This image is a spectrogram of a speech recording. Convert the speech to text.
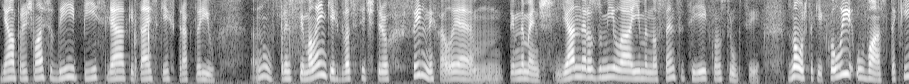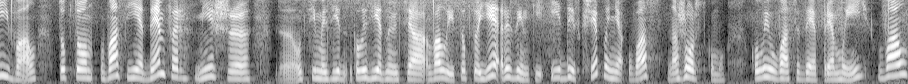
Я прийшла сюди після китайських тракторів. Ну, в принципі, маленьких, 24 сильних, але тим не менш, я не розуміла іменно сенсу цієї конструкції. Знову ж таки, коли у вас такий вал, тобто у вас є демпфер між е, е, оціми, коли з'єднуються вали, тобто є резинки, і диск щеплення у вас на жорсткому. Коли у вас іде прямий вал,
